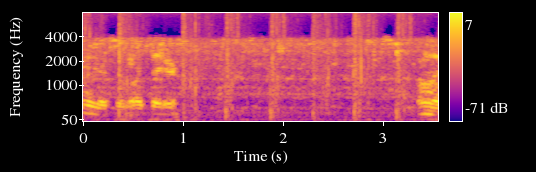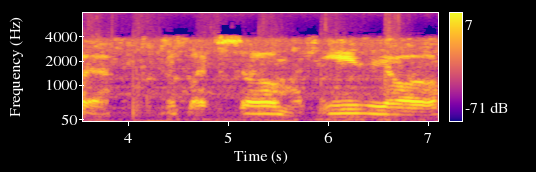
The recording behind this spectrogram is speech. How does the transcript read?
Oh, that's a lot better. Oh yeah. Makes life so much easier.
